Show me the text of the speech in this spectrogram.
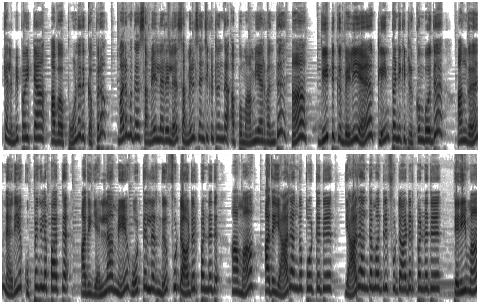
கிளம்பி போயிட்டா. அவ போனதுக்கு அப்புறம் மருமக சமையல் அறையில சமையல் செஞ்சுக்கிட்டு இருந்தா. அப்போ மாமியார் வந்து ஆ வீட்டுக்கு வெளிய கிளீன் பண்ணிக்கிட்டு இருக்கும்போது அங்க நிறைய குப்பைங்களை பார்த்தேன் அது எல்லாமே ஹோட்டல்ல இருந்து ஃபுட் ஆர்டர் பண்ணது. ஆமா அதை யார் அங்க போட்டது? யாரு அந்த மாதிரி ஃபுட் ஆர்டர் பண்ணது? தெரியுமா?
